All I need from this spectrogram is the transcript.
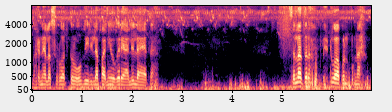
भरण्याला सुरुवात करू. विहिरीला पाणी वगैरे आलेलं आहे आता. चला तर भेटू आपण पुन्हा.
